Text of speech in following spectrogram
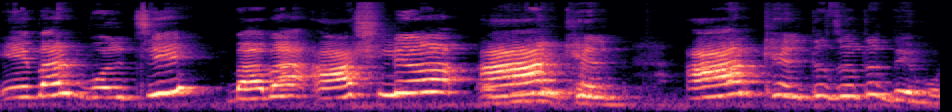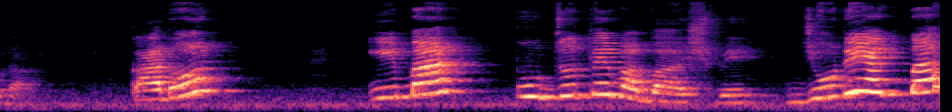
এবার বলছি বাবা আসলেও আর খেল আর খেলতে যেতে দেব না কারণ এবার পুজোতে বাবা আসবে যদি একবার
